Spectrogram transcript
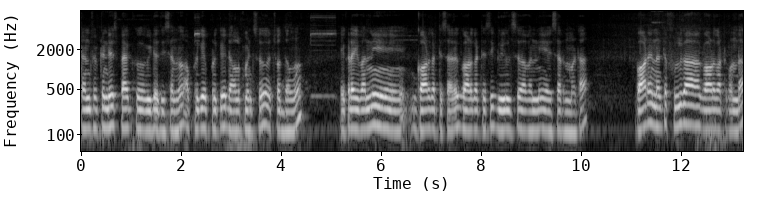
ten fifteen days back video తీశాను. అప్పటికే ఇప్పటికే డెవలప్మెంట్స్ చూద్దాము. ఇక్కడ ఇవన్నీ గోడ కట్టేశారు. గోడ కట్టేసి గ్రిల్స్ అవన్నీ వేసారనమాట గోడ ఏంటంటే ఫుల్గా గోడ కట్టకుండా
